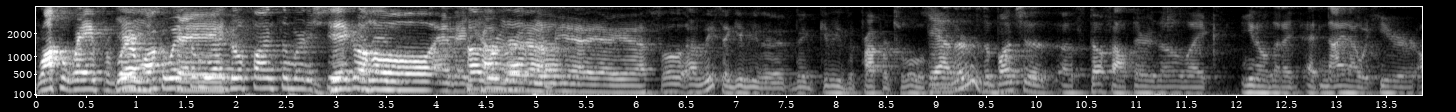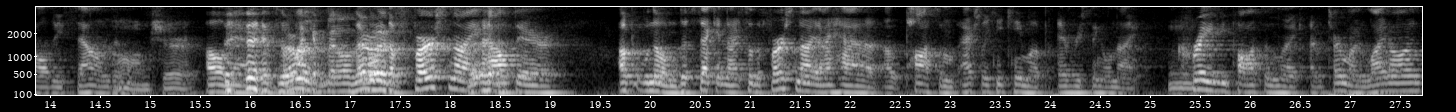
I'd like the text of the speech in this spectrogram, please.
walk away from where you're going. yeah. Walk away from there, go find somewhere to shit. dig a and hole, and then cover cover, it it up, up. yeah. Yeah, yeah, yeah. So at least they give you the they give you the proper tools. Yeah, there was a bunch of uh, stuff out there though, like you know that I, at night I would hear all these sounds and Oh, I'm sure. Oh man, It's there like was the middle of the there was the first night out there. Okay, well, no, the second night. So the first night I had a, a possum. Actually, he came up every single night. Mm. Crazy possum. Like I would turn my light on,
